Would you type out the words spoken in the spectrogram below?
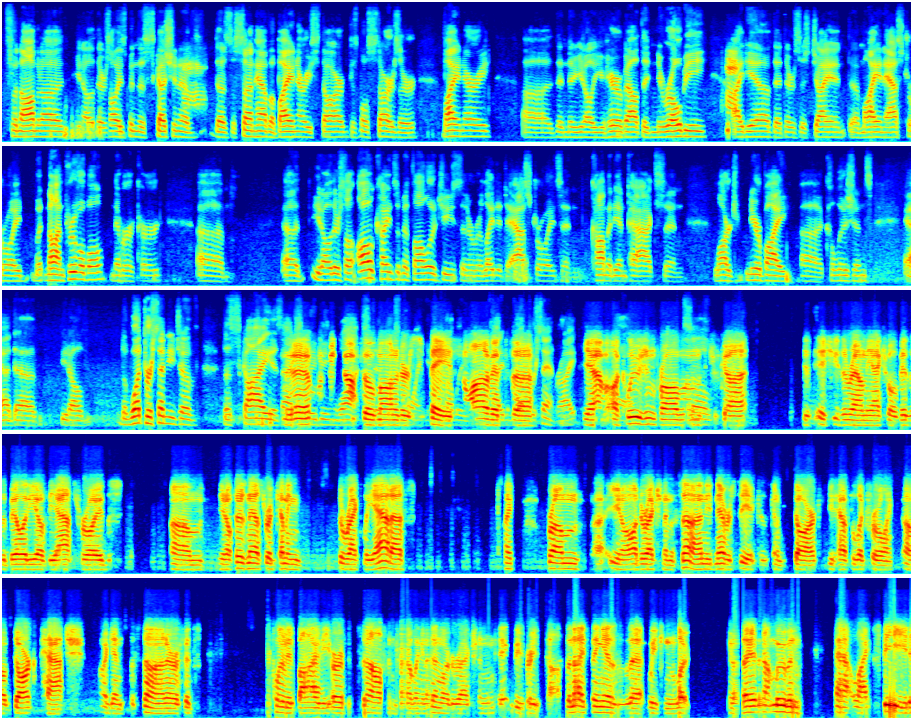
phenomena. You know, there's always been discussion of does the sun have a binary star because most stars are binary. Uh, then there, you know you hear about the Nibiru idea that there's this giant uh, Mayan asteroid, but non-provable, never occurred. Um, uh, you know, there's all kinds of mythologies that are related to asteroids and comet impacts and large nearby uh, collisions, and uh, you know, the what percentage of the sky is actually yeah, being watched. Those monitors point, space. You know, a lot of it's uh, right. You have uh, occlusion problems. So, You've got just issues around the actual visibility of the asteroids. Um, you know, if there's an asteroid coming directly at us, from uh, you know a direction in the sun, you'd never see it because it's going to be dark. You'd have to look for like a dark patch against the sun, or if it's occluded by the Earth itself and traveling in a similar direction, it could be pretty tough. The nice thing is that we can look, you know, they're not moving at light speed.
